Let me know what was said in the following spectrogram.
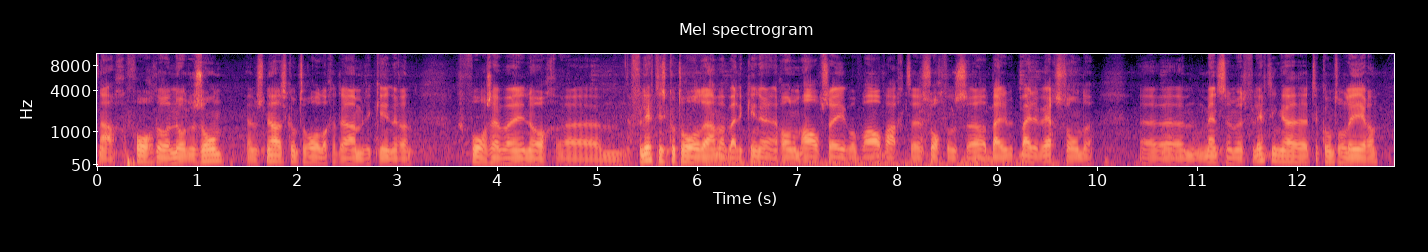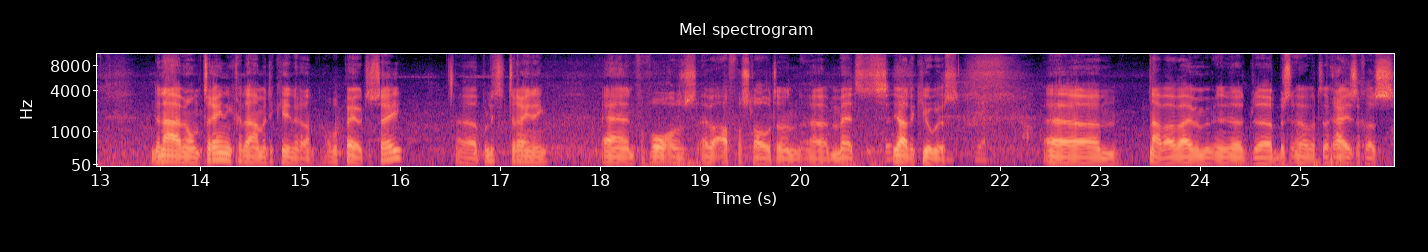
nou, gevolgd door Noorderzon. We hebben snelheidscontrole gedaan met de kinderen. Vervolgens hebben we nog ehm, verlichtingscontrole gedaan, waarbij de kinderen gewoon om half zeven of half acht s ochtends bij, de, bij de weg stonden. mensen met verlichting te controleren. Daarna hebben we nog een training gedaan met de kinderen op een POTC. Uh, politietraining. En vervolgens hebben we afgesloten uh, met ja, de Q-bus. Um, nou, wij de, de, de reizigers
